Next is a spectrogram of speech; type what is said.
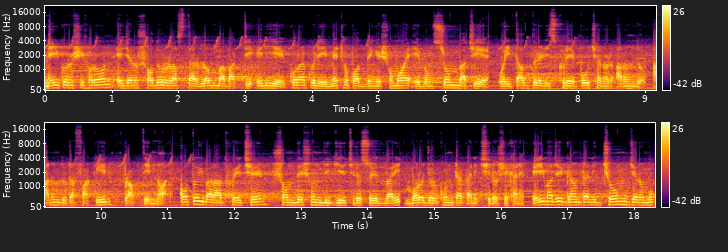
নেই কোনো শিহরণ এই যেন সদর রাস্তার লম্বা বাঘটি এড়িয়ে কোড়াকুড়ি মেঠো পথ ভেঙে সময় এবং শ্রম বাঁচিয়ে ওই তালতরের স্কুলে পৌঁছানোর আনন্দ। আনন্দটা ফাঁকির প্রাপ্তির নয়। কতই বা রাত হয়েছে, সন্ধে সন্ধি গিয়েছিল সৈয়দ বাড়ি, বড় জোর ঘণ্টা কানিক ছিল সেখানে। এরই মাঝে গ্রামটা নিঝুম যেন মুখ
